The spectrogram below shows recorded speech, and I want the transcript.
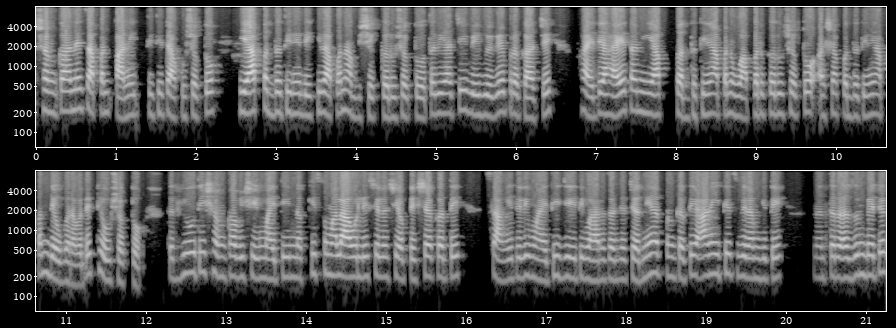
शंखानेच आपण पाणी तिथे टाकू शकतो. या पद्धतीने देखील आपण अभिषेक करू शकतो. तर याचे वेगवेगळे प्रकारचे फायदे आहेत आणि या पद्धतीने आपण वापर करू शकतो. अशा पद्धतीने आपण देवघरामध्ये ठेवू शकतो. तर ही होती शंखाविषयी माहिती. नक्कीच तुम्हाला आवडली असेल अशी अपेक्षा करते. सांगितलेली माहिती जी आहे ती महाराजांच्या चरणी अर्पण करते आणि इथेच विराम घेते. नंतर अजून भेटेल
